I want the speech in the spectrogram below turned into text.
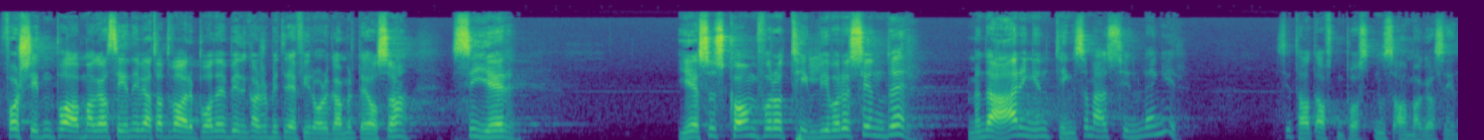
Forsiden på magasinet, vi har tatt vare på det, begynner kanskje å bli tre-fire år gammelt, det også, sier Jesus kom for å tilgi våre synder, men det er ingenting som er synd lenger. Sitat Aftenpostens A-magasin.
